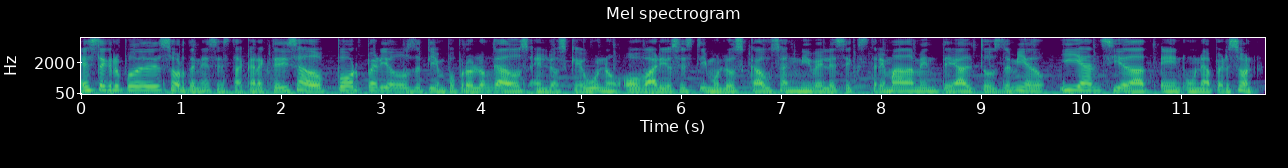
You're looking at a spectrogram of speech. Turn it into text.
este grupo de desórdenes está caracterizado por periodos de tiempo prolongados en los que uno o varios estímulos causan niveles extremadamente altos de miedo y ansiedad en una persona.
